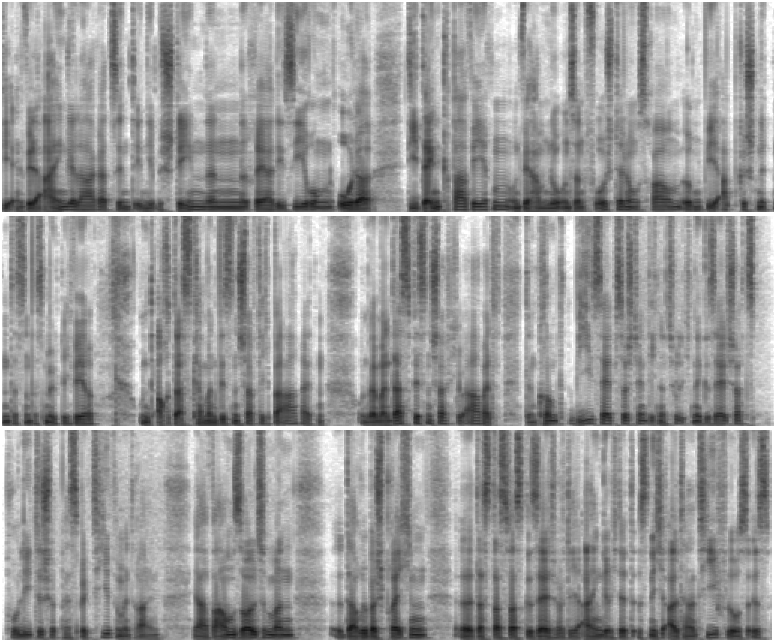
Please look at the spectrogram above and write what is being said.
die entweder eingelagert sind in die bestehenden Realisierungen oder die denkbar wären und wir haben nur unseren Vorstellungsraum irgendwie abgeschnitten, dass das möglich wäre. Und auch das kann man wissenschaftlich bearbeiten. Und wenn man das wissenschaftlich bearbeitet, dann kommt wie selbstverständlich natürlich eine gesellschaftspolitische Perspektive mit rein. Ja, warum sollte man äh, darüber sprechen, äh, dass das, was gesellschaftlich eingerichtet ist, nicht alternativlos ist,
